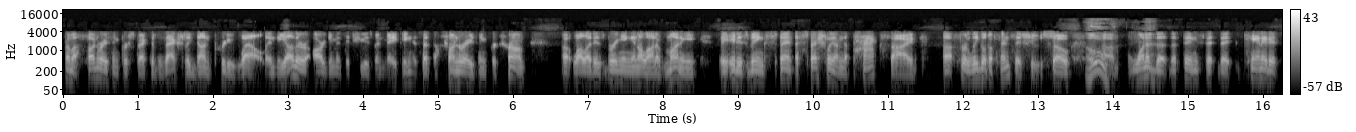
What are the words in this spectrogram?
from a fundraising perspective has actually done pretty well and the other argument that she has been making is that the fundraising for trump uh, while it is bringing in a lot of money it, it is being spent especially on the pac side uh, for legal defense issues. So um, one of the, the things that, that candidates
